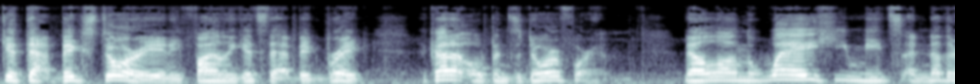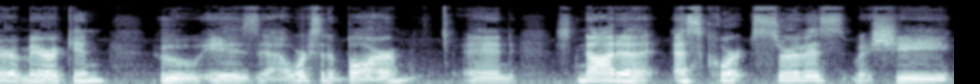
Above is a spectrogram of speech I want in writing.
get that big story, and he finally gets that big break. It kind of opens the door for him. Now, along the way, he meets another American who is uh, works at a bar, and it's not a escort service, but she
